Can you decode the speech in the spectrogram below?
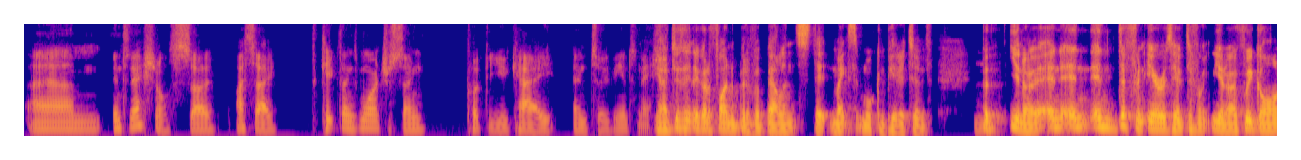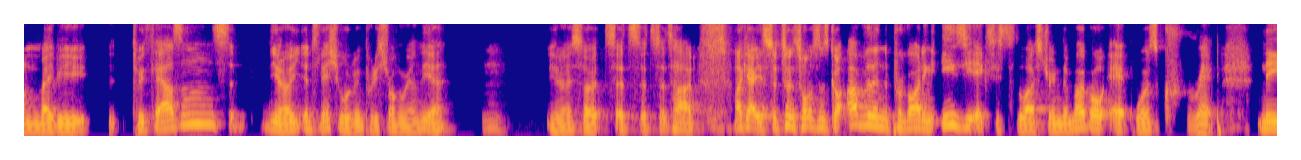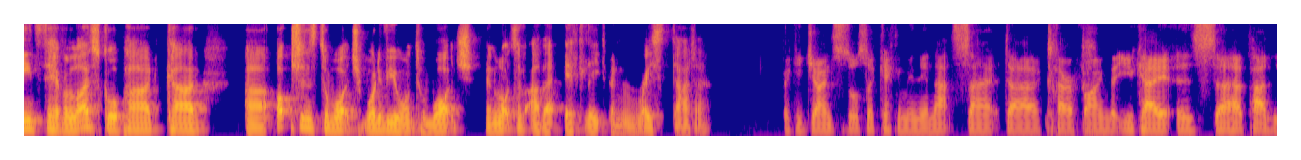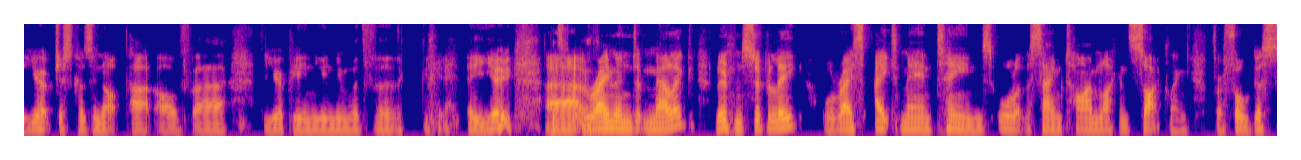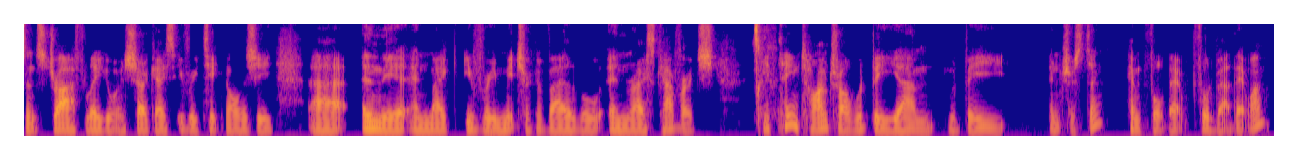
um, internationals. So I say, to keep things more interesting, put the UK into the international. Yeah, I do think they've got to find a bit of a balance that makes it more competitive. Mm. But you know, and, and and different eras have different. You know, if we're gone maybe two thousands, you know, international would have been pretty strong around there. Mm. You know, so it's it's it's it's hard. Okay, so Tim Thompson's got other than the providing easy access to the live stream, the mobile app was crap. Needs to have a live scorecard card, uh, options to watch whatever you want to watch, and lots of other athlete and race data. Vicky Jones is also kicking me in the nuts, uh, clarifying that UK is uh, part of the Europe just because they're not part of uh, the European Union with the, the EU. Uh, Raymond Malik, learn from Super League or race eight man teams all at the same time, like in cycling, for a full distance draft legal and showcase every technology uh, in there and make every metric available in race coverage. Yeah, team time trial would be um, would be interesting haven't thought that thought about that one.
